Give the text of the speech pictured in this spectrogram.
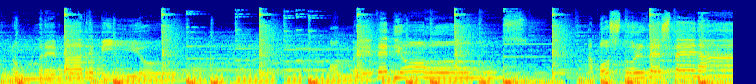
tu nombre Padre Pío, hombre de Dios, apóstol de esperanza.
